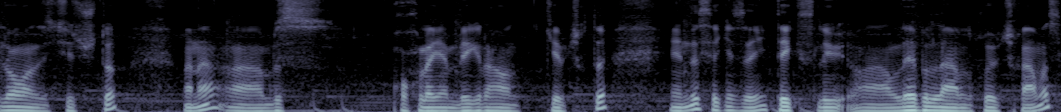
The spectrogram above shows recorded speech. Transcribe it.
Ilovamiz ichiga tushdi. Mana biz xohlagan background kelib chiqdi. Endi sekin sekin tekstli labellarimizni qo'yib chiqamiz.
